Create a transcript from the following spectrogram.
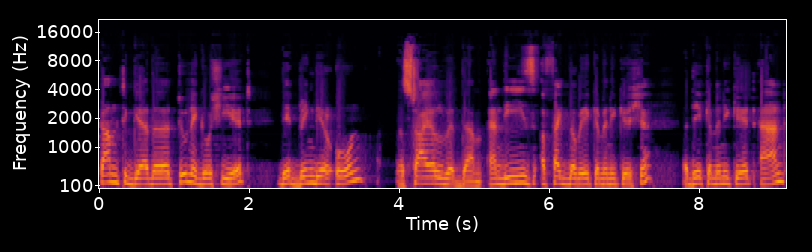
come together to negotiate, they bring their own style with them, and these affect the way communication they communicate and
